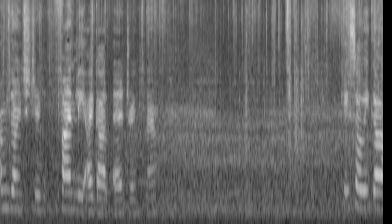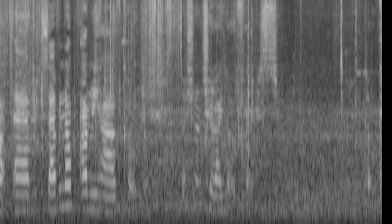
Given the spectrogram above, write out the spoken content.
I'm going to drink. Finally, I got a drink now. Okay, so we got um, Seven Up and we have Coke. Which one should I go first? Coke.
